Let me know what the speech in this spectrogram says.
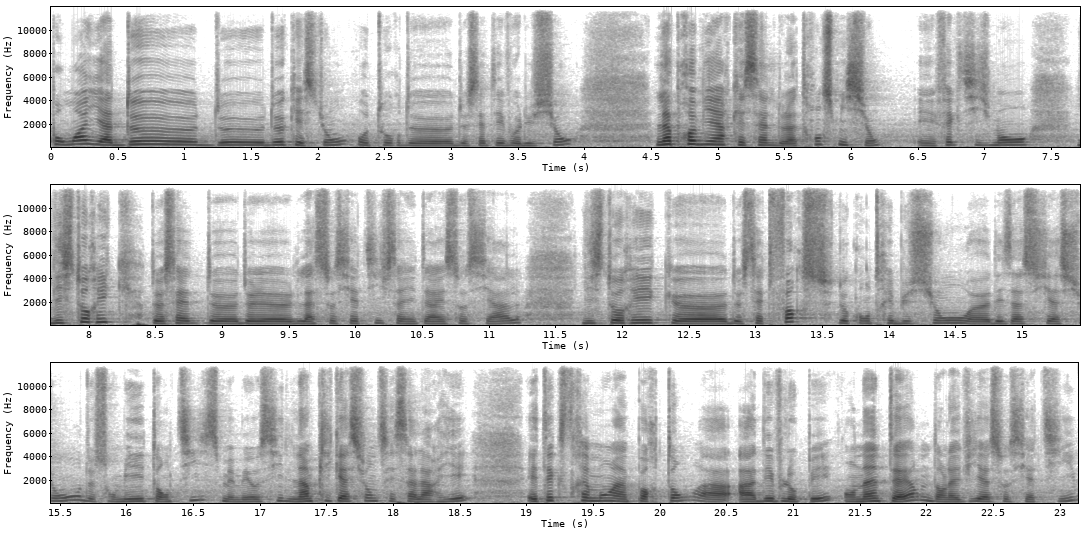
pour moi, il y a deux, questions autour de cette évolution. La première qui est celle de la transmission, et effectivement, l'historique de, de, l'associatif sanitaire et social, l'historique euh, de cette force de contribution euh, des associations, de son militantisme, mais aussi de l'implication de ses salariés, est extrêmement important à, développer en interne dans la vie associative.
